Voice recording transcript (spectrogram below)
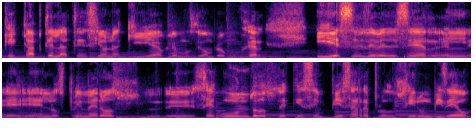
que capte la atención aquí, hablemos de hombre o mujer. Y ese debe de ser eh, en los primeros eh, segundos de que se empieza a reproducir un video,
